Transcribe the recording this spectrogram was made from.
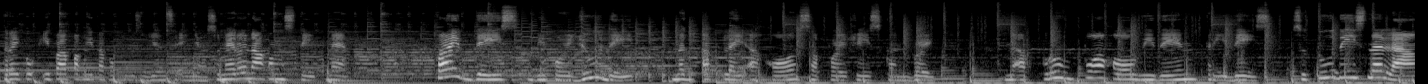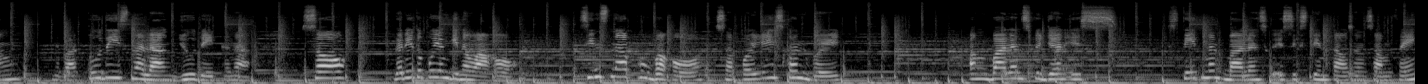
Try ko, ipapakita ko po dyan sa inyo. So meron na akong statement. 5 days before due date, nag-apply ako sa Purchase Convert. Na-approve po ako within 3 days. So 2 days na lang, 'di ba? 2 days na lang due date ko na. So, ganito po yung ginawa ko. Since na-approve ako sa Purchase Convert, ang balance ko dyan is statement balance ko is 16,000 something.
